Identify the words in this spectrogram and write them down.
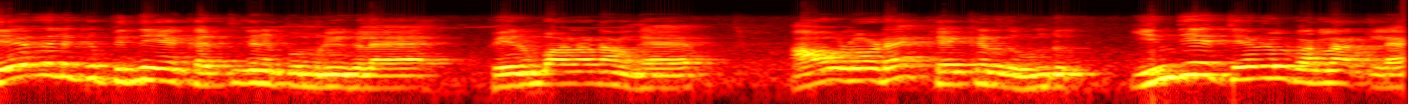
தேர்தலுக்கு பிந்தைய கருத்து கணிப்பு முடிவுகளை பெரும்பாலானவங்க ஆவலோட கேட்கறது உண்டு. இந்திய தேர்தல் வரலாற்றில்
